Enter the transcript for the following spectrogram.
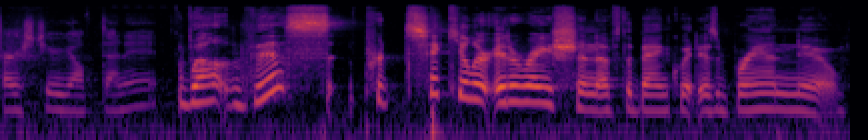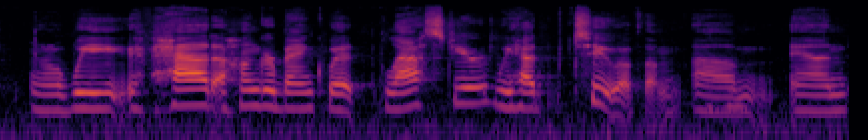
First year y'all have done it? Well, this particular iteration of the banquet is brand new. Uh, we have had a hunger banquet last year. We had two of them. Mm -hmm. And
